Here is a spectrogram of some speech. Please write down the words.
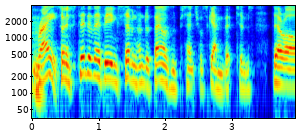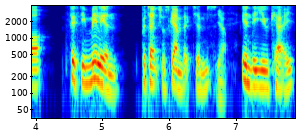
Hmm. right. So, instead of there being seven hundred thousand potential scam victims, there are fifty million potential scam victims Yeah. in the UK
